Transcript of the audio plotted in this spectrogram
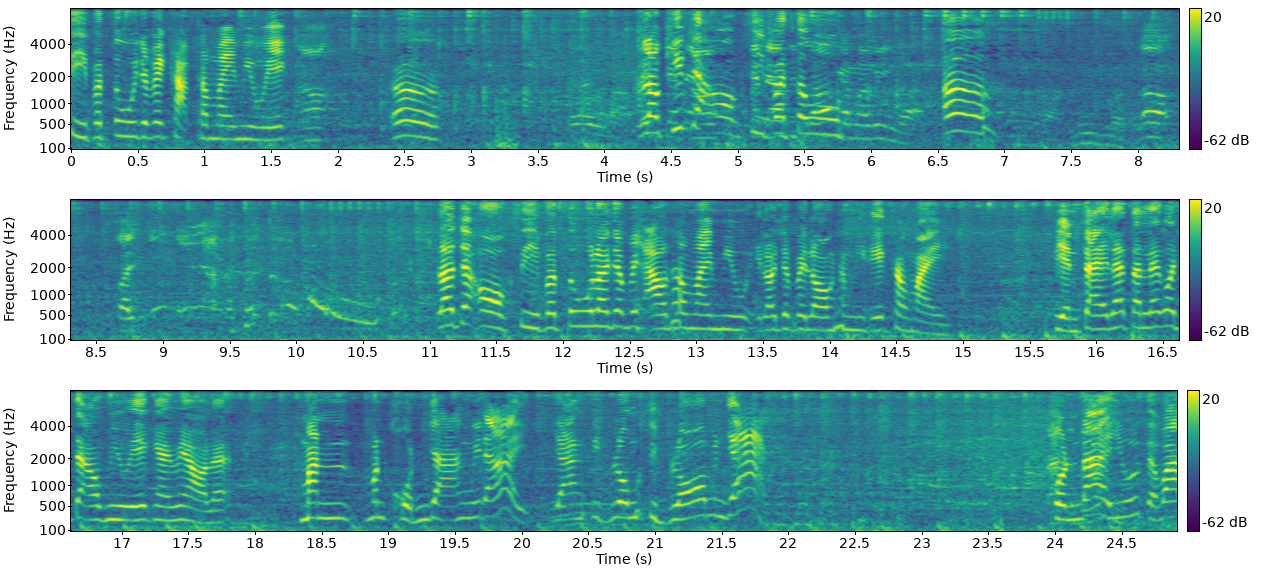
สี่ประตูจะไปขับทำไมมิวเอ็กเนาะเออ เราคิดจะออกสี่ประตูแกมาวิ่งเหรอเออ แล้วใส่เราจะออกสี่ประตูเราจะไปเอาทำไมมิว เราจะไปลองทำมิวเอ็กทำไม เปลี่ยนใจแล้วตอนแรกว่าจะเอามิวเอ็กไงไม่เอาแล้ว มันมันขนยางไม่ได้ ยางสิบลงสิบล้อมันยาก ขนได้อยุแต่ว่า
